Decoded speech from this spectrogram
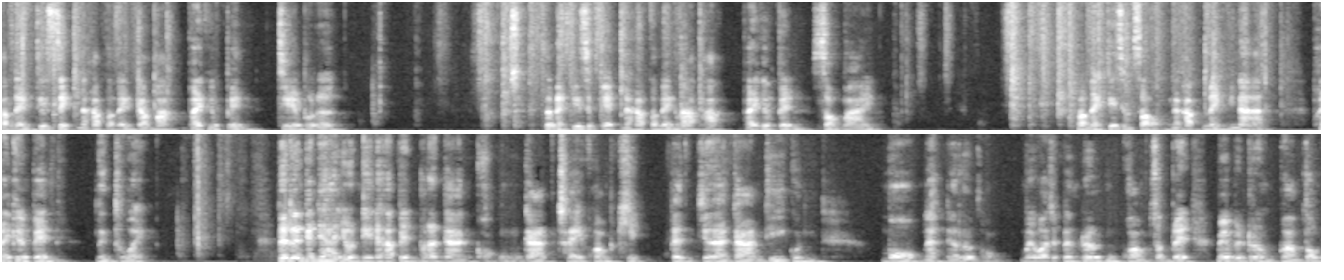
ตำแหน่งที่ 10 นะครับตำแหน่งกรรมะไพ่ขึ้นเป็นเจเบอร์ตำแหน่งที่ 11 นะครับตำแหน่งราภะไพ่ขึ้นเป็น 2 ไม้ ตำแหน่งที่ 12 นะครับแหน่งวินาศไพ่ขึ้นเป็น 1 ถ้วย ในเดือนกันยายนนี้นะครับ เป็นพลังงานของการใช้ความคิด เป็นจินตนาการที่คุณมองนะในเรื่องของไม่ว่าจะเป็นเรื่องของความสำเร็จ ไม่ว่าเป็นเรื่องของความต้อง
